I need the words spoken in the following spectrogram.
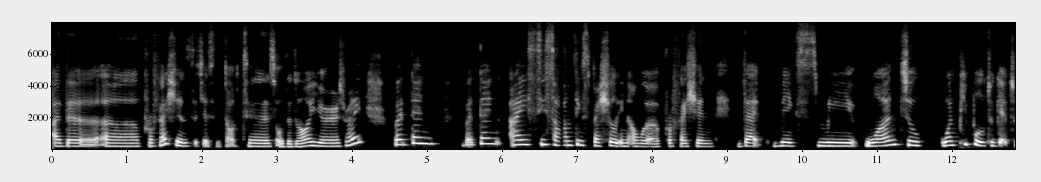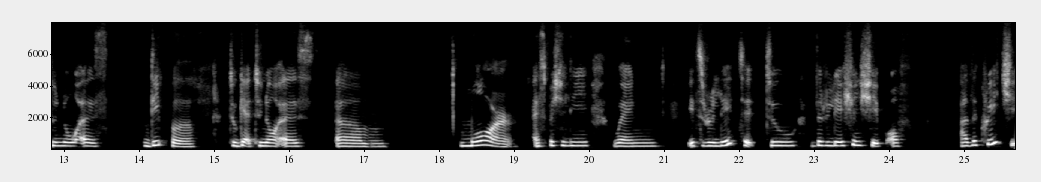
other uh, professions such as the doctors or the lawyers right? But then but then i see something special in our profession that makes me want to want people to get to know us deeper, to get to know us um, more, especially when it's related to the relationship of other creature,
